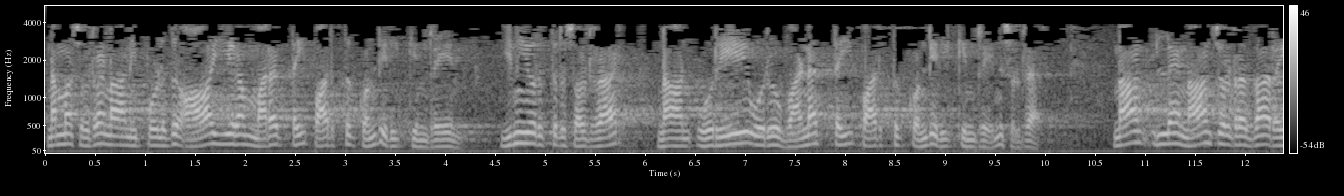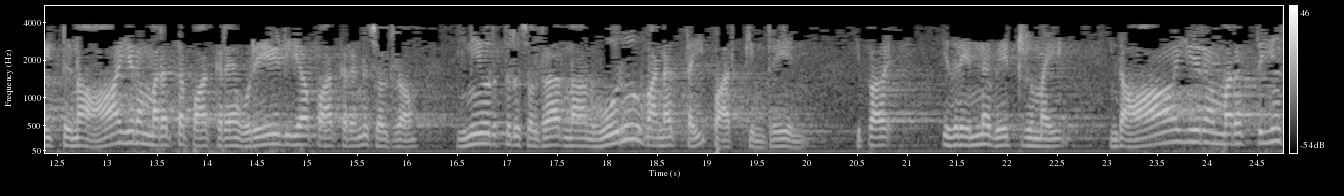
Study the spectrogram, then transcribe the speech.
நம்ம சொல்றோம் நான் இப்பொழுது ஆயிரம் மரத்தை பார்த்து கொண்டு இருக்கின்றேன் இனி ஒருத்தர் சொல்றார் நான் ஒரே ஒரு வனத்தை பார்த்து கொண்டு இருக்கின்றேன்னு சொல்றார். நான் இல்ல நான் சொல்றதுதான் ரைட்டு நான் ஆயிரம் மரத்தை பார்க்கிறேன் ஒரேடியா பார்க்கிறேன்னு சொல்றோம். இனியொருத்தர் சொல்றார் நான் ஒரு வனத்தை பார்க்கின்றேன். இப்ப இதுல என்ன வேற்றுமை? இந்த ஆயிரம் மரத்தையும்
